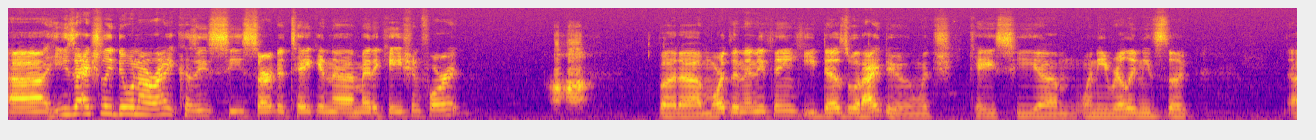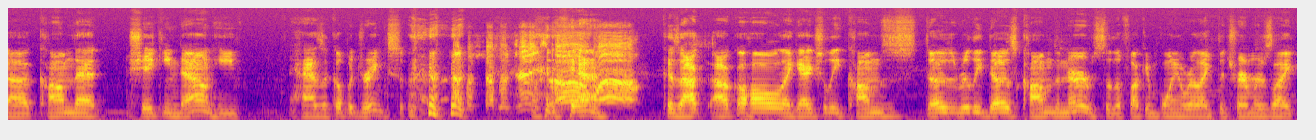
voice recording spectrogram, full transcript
Uh, he's actually doing all right because he's he started taking uh, medication for it. Uh huh. But uh, more than anything, he does what I do. In which case, he um, when he really needs to uh, calm that shaking down, he has a couple drinks. A couple of drinks. Oh Yeah. wow. Because al- alcohol like actually calms does really does calm the nerves to the fucking point where like the tremors like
